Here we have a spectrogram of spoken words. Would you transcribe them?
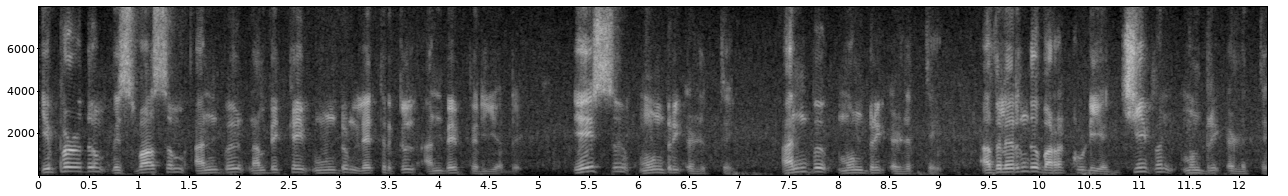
இப்பொழுதும் விசுவாசம் அன்பு நம்பிக்கை மூன்றும் லேத்திற்குள் அன்பே பெரியது. இயேசு மூன்று எழுத்து அன்பு மூன்று எழுத்து. அதிலிருந்து வரக்கூடிய ஜீவன் முன்றி எழுத்து.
